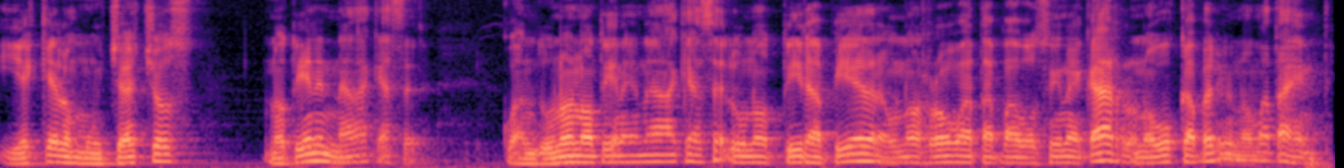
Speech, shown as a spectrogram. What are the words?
y es que los muchachos no tienen nada que hacer. Cuando uno no tiene nada que hacer, uno tira piedra, uno roba tapabocina de carro, uno busca pelo y uno mata gente.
